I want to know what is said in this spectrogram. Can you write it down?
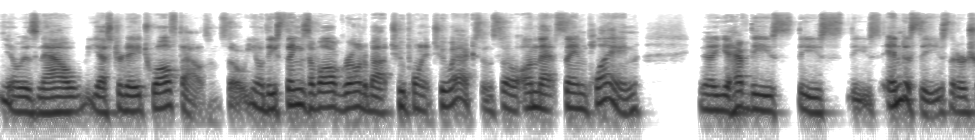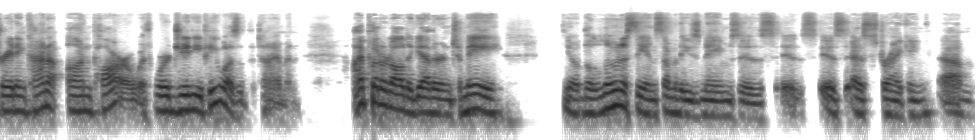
you know is now yesterday 12,000. So you know these things have all grown about 2.2x and so on that same plane you know you have these these these indices that are trading kind of on par with where GDP was at the time and I put it all together and to me you know the lunacy in some of these names is is is as striking um,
